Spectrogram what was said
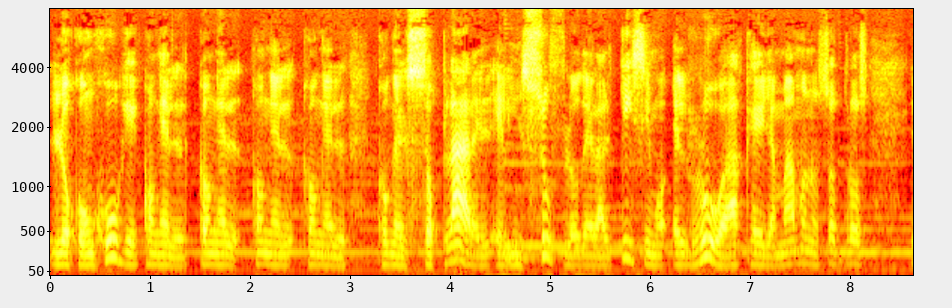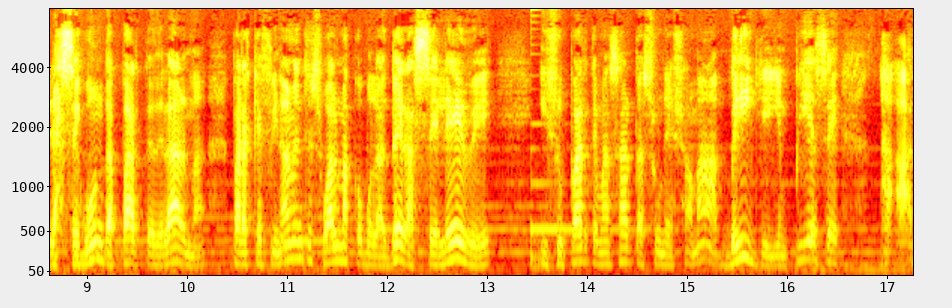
lo conjugue con el, con el, con el, con el, con el soplar, el, insuflo del Altísimo, el rúa que llamamos nosotros la segunda parte del alma, para que finalmente su alma como las velas se eleve y su parte más alta, su neshama, brille y empiece a,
